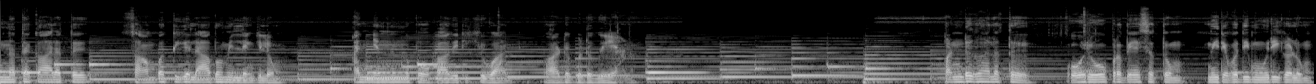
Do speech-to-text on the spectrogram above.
ഇന്നത്തെ കാലത്ത് സാമ്പത്തിക ലാഭമില്ലെങ്കിലും അന്യം നിന്ന് പോകാതിരിക്കുവാൻ പാടുപെടുകയാണ്. പണ്ടുകാലത്ത് ഓരോ പ്രദേശത്തും നിരവധി മൂരികളും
